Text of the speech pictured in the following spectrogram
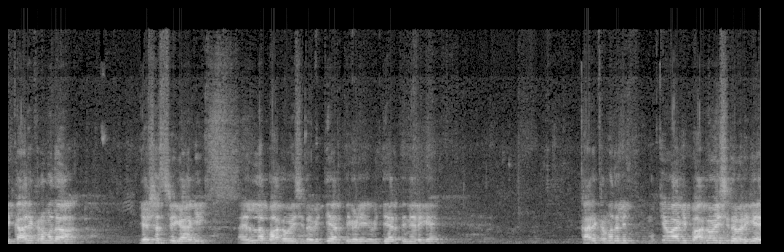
ಈ ಕಾರ್ಯಕ್ರಮದ ಯಶಸ್ವಿಗಾಗಿ ಎಲ್ಲ ಭಾಗವಹಿಸಿದ ವಿದ್ಯಾರ್ಥಿಗಳಿಗೆ, ವಿದ್ಯಾರ್ಥಿನಿಯರಿಗೆ, ಕಾರ್ಯಕ್ರಮದಲ್ಲಿ ಮುಖ್ಯವಾಗಿ ಭಾಗವಹಿಸಿದವರಿಗೆ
